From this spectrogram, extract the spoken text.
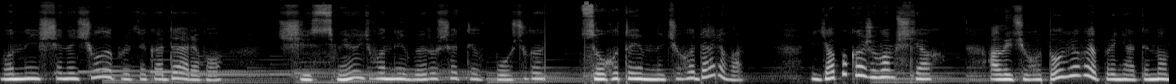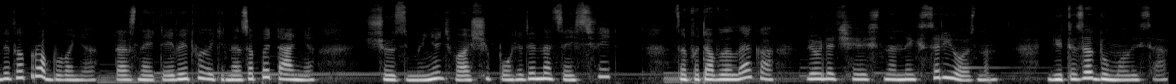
Вони ще не чули про таке дерево. Чи сміють вони вирушити в пошуках цього таємничого дерева? Я покажу вам шлях, але чи готові ви прийняти нові випробування та знайти відповіді на запитання, що змінять ваші погляди на цей світ? запитав лелека, дивлячись на них серйозно. Діти задумалися.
